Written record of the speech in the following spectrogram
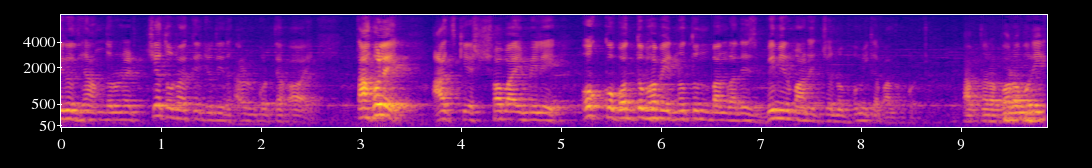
বিরোধী আন্দোলনের চেতনাকে যদি ধারণ করতে হয়, তাহলে আজকে সবাই মিলে ঐক্যবদ্ধভাবে নতুন বাংলাদেশ বিনির্মাণের জন্য ভূমিকা পালন করতে। আপনারা বরাবরই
